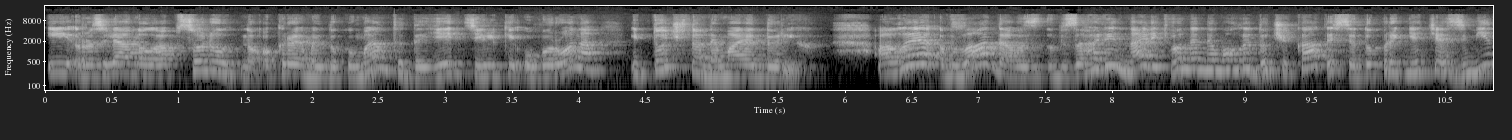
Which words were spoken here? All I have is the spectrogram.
і розглянули абсолютно окремий документ, де є тільки оборона і точно немає доріг. Але влада вз- взагалі навіть вони не могли дочекатися до прийняття змін.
